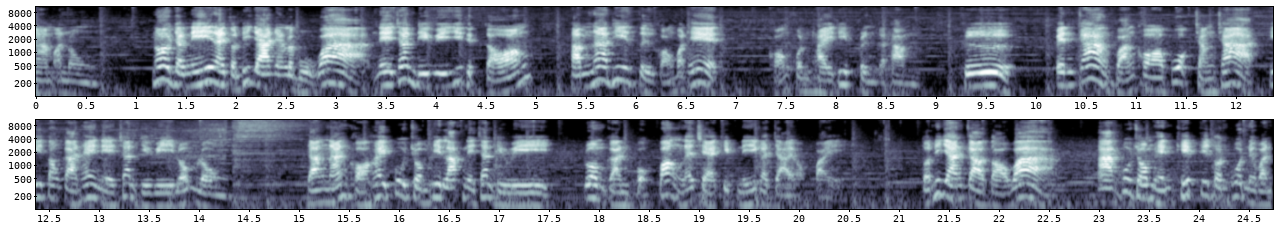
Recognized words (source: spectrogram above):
งามอนง นอกจากนี้นายสนธิยานยังระบุว่าเนชั่นทีวี22ทำหน้าที่สื่อของประเทศของคนไทยที่พึงกระทำ คือเป็นก้างขวางคอพวกชังชาติที่ต้องการให้เนชั่นทีวีล้มลง ดังนั้นขอให้ผู้ชมที่รักเนชั่นทีวีร่วมกันปกป้องและแชร์คลิปนี้กระจายออกไปตนนิยานกล่าวต่อว่าหากผู้ชมเห็นคลิปที่ตนพูดในวัน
